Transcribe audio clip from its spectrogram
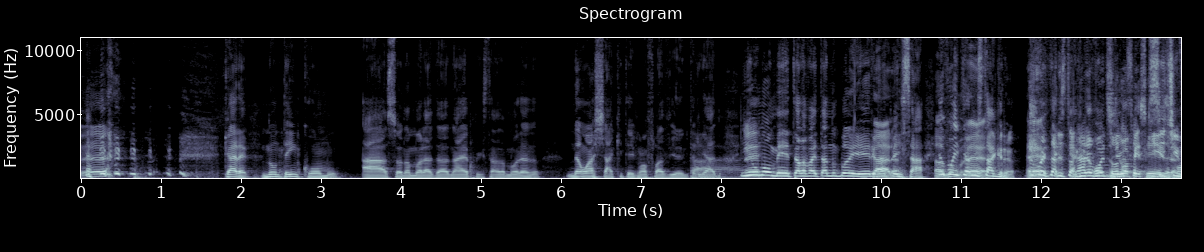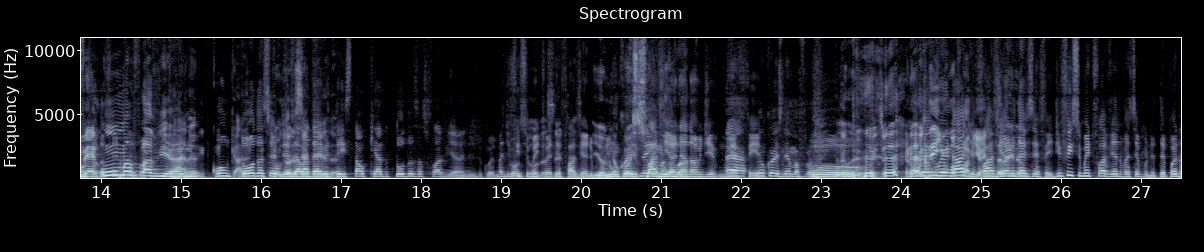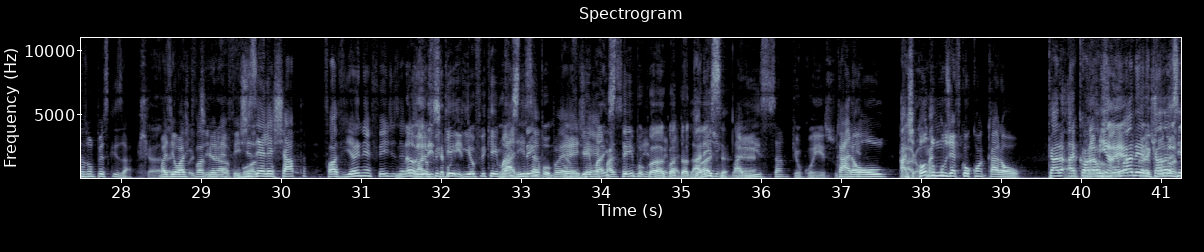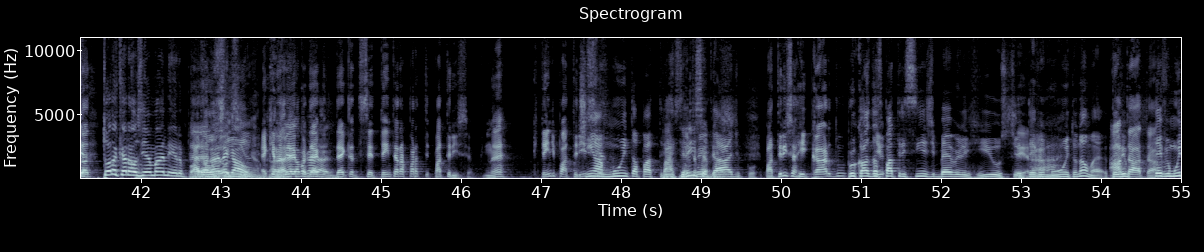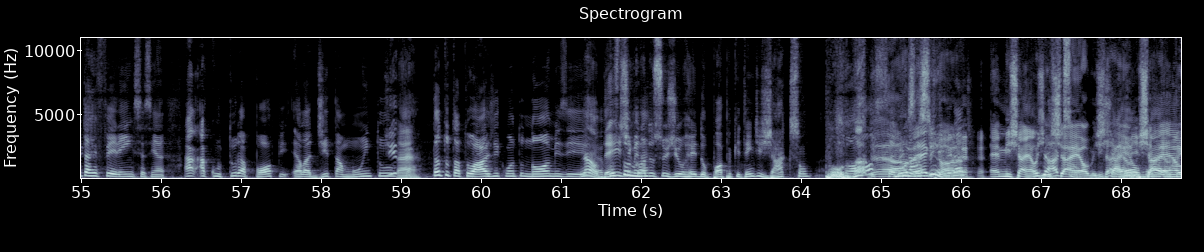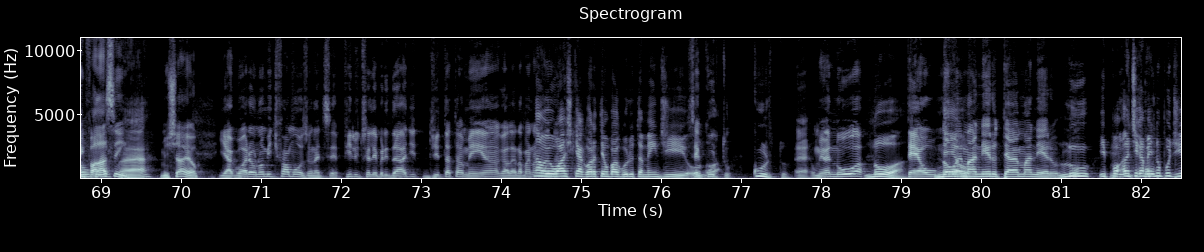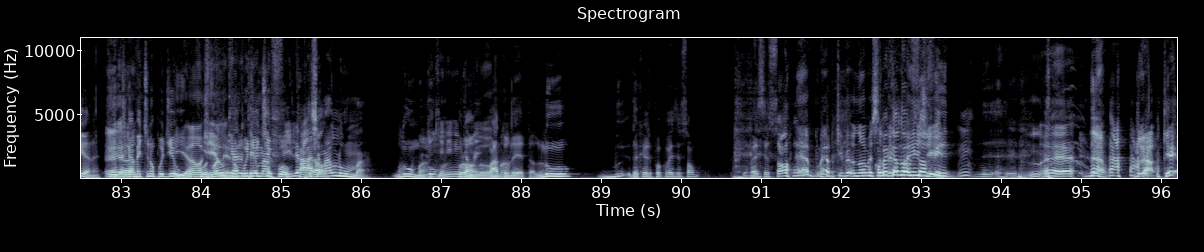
Cara, não tem como a sua namorada, na época que você tava namorando, não achar que teve uma Flaviane, tá Tá. ligado? Em um momento ela vai estar no banheiro e Cara, vai pensar: ah, eu vou vamos- entrar no é, Instagram. é. Eu vou entrar no Instagram, eu vou dizer certeza, Se tiver uma. Flaviane. Com Cara, toda com certeza ela deve ter stalkeado todas as Flavianes do coisa. Mas dificilmente vai ter. Flaviane E eu bonita. não conheço Flaviane é nome de mulher É, feia. não conheço nenhuma Flaviane. O... Eu não conheço É verdade, Flaviane. Não. deve ser feia. Dificilmente Flaviane vai ser bonita. Depois nós vamos pesquisar. Mas eu acho que Flaviane é feia. Gisele é chata. Flaviane é feia, Gisele Não, é e é fiquei, bonita. e eu fiquei mais tempo. é- eu fiquei é mais tempo bonita, com a, é tatuagem. Larissa? Larissa. Que eu conheço. Carol. Acho- Todo mas- mundo já ficou com a Carol. Cara, a Carolzinha minha é época, maneira. eu sou Carolzinha, da- da- Toda Carolzinha é maneira, pô. Ela é Carolzinha. legal. É que Ela na minha legal época, pra década, caralho. década de 70 era Pat- Patrícia, né? Tem de Patrícia. Tinha muita Patrícia, Patrícia, é verdade, pô. Patrícia, Ricardo. Por causa das e- patricinhas de Beverly Hills, Será? teve muito. Não, mas teve, tá, tá. teve muita referência, assim. A, a cultura pop, ela dita muito. Dita. É. Tanto tatuagem quanto nomes e. Não, é desde costume, quando né? surgiu o rei do pop, que tem de Jackson. Nossa, É, moleque, nossa é. É Michael Jackson. Michael, Michael, Michael, Michael. Tem que falar assim. É. Michael. E agora é o nome de famoso, né? De ser filho de celebridade, dita também a galera mais na Não, onda. eu acho que agora tem um bagulho também de. Ser o- curto. Curto. É, o meu é Noah, Noah. Não Theo. é maneiro, Theo é maneiro. Lu. E po- antigamente não podia, né? Ian. Antigamente não podia. o- Ian, maneiro. Eu quero não podia, ter uma tipo, filha pra Carol- chamar Luma. Luma. Pequenininho Pronto, também. quatro Luma. letras. Lu. Lu- Daqui a pouco vai ser só um. Vai ser só um. É, é porque o nome Como é que é o nome do seu filho? É. Que?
